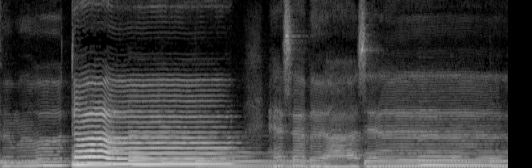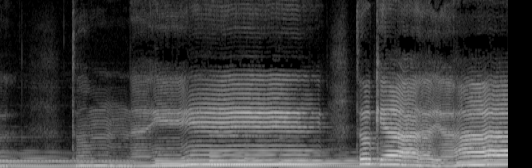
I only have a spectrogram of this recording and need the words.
तुम हो तो है सब हासिल। तुम नहीं तो क्या यहाँ?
